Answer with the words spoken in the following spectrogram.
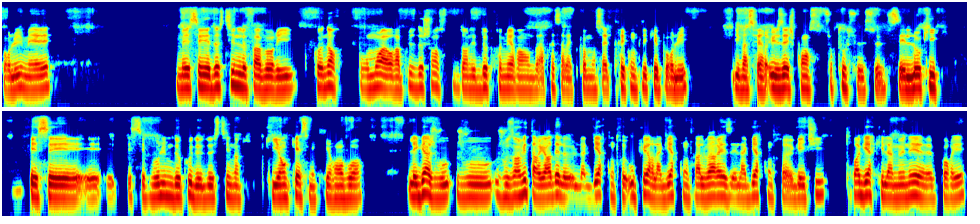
pour lui. Mais mais c'est Dustin le favori. Connor, pour moi, aura plus de chances dans les deux premiers rounds. Après, ça va être, commencer à être très compliqué pour lui. Il va se faire user, je pense, surtout ses low kicks et ses, et, volumes de coups de Dustin hein, qui, encaisse mais qui renvoie. Les gars, je vous, je vous, je vous invite à regarder la guerre contre Hooker, la guerre contre Alvarez et la guerre contre Gaethje. Trois guerres qu'il a menées, euh, Poirier.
